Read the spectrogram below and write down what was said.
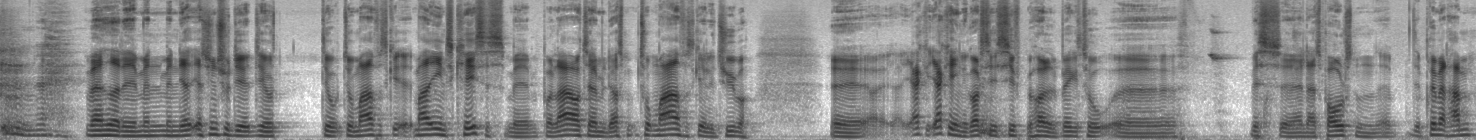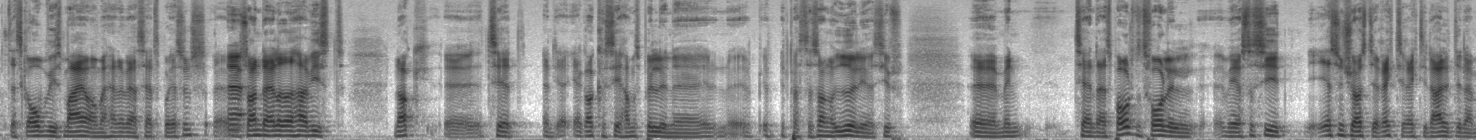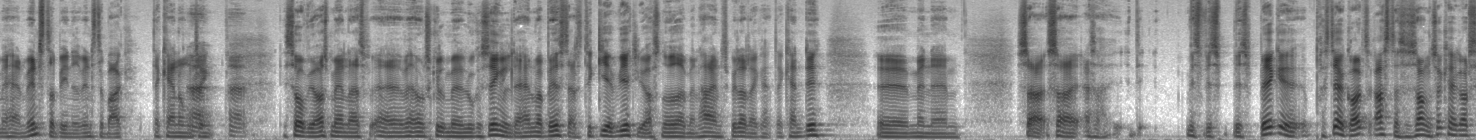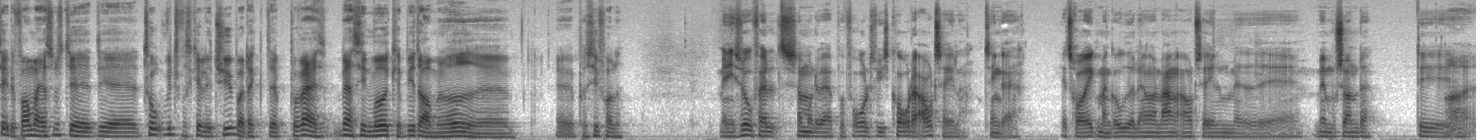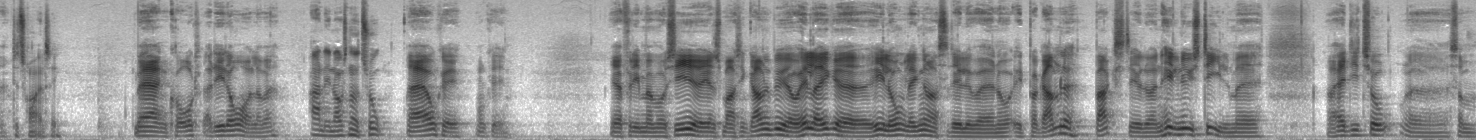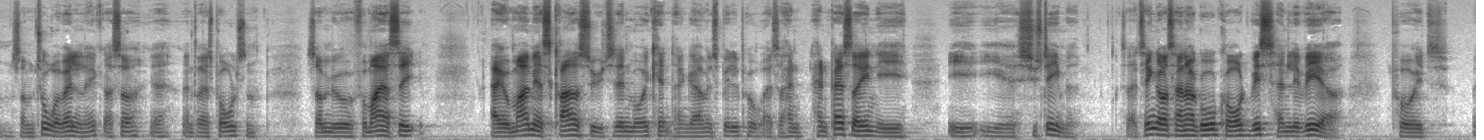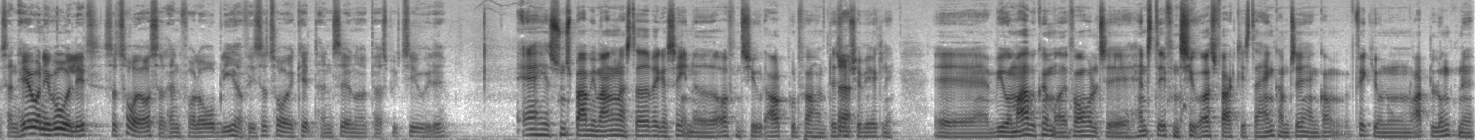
Hvad hedder det? Men, men jeg, jeg synes jo, det, det er jo det er jo, det er jo meget, forske, meget ens cases med, på en lejeaftale, men det er også to meget forskellige typer. Øh, jeg, jeg kan egentlig godt se SIF beholde begge to, øh, hvis øh, Andreas Poulsen, øh, det er primært ham, der skal overbevise mig om, at han er værd at satse på. Jeg synes, øh, ja. Sondag allerede har vist nok øh, til, at, at jeg, jeg godt kan se ham spille en, øh, en, et, et par sæsoner yderligere SIF. Øh, men til Andreas Poulsens fordel vil jeg så sige, at jeg synes jo også, det er rigtig, rigtig dejligt, det der med at have en venstrebenet vensterbak, der kan nogle ja, ting. Ja. Det så vi også med, Andreas, uh, undskyld, med Lukas Engel, da han var bedst. Altså, det giver virkelig også noget, at man har en spiller, der kan, der kan det. Uh, men uh, så, så altså, hvis, hvis, hvis begge præsterer godt resten af sæsonen, så kan jeg godt se det for mig. Jeg synes, det, det er to vidt forskellige typer, der, der på hver, hver sin måde kan bidrage med noget øh, øh, på sifholdet. Men i så fald, så må det være på forholdsvis korte aftaler, tænker jeg. Jeg tror ikke, man går ud og laver en lang aftale med, øh, med Musonda. Det, det tror jeg altså ikke. Hvad er en kort? Er det et år, eller hvad? Ah, det er nok sådan noget to. Ja, okay. okay. Ja, fordi man må sige, at Jens Martin Gammelby er jo heller ikke øh, helt ung længere, så det vil være et par gamle baks. Det vil være en helt ny stil med at have de to øh, som, som to af valgene, ikke? og så ja, Andreas Poulsen, som jo for mig at se, er jo meget mere skræddersyg til den måde, kendt han gerne vil spille på. Altså han, han passer ind i, i, i øh, systemet. Så jeg tænker også, at han har gode kort, hvis han leverer på et... Hvis han hæver niveauet lidt, så tror jeg også, at han får lov at blive her, fordi så tror jeg at Kent han ser noget perspektiv i det. Ja, jeg synes bare, vi mangler stadigvæk at se noget offensivt output for ham. Det synes ja. jeg virkelig. Uh, vi var meget bekymrede i forhold til hans defensiv også faktisk, da han kom til. Han kom, fik jo nogle ret lunkne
